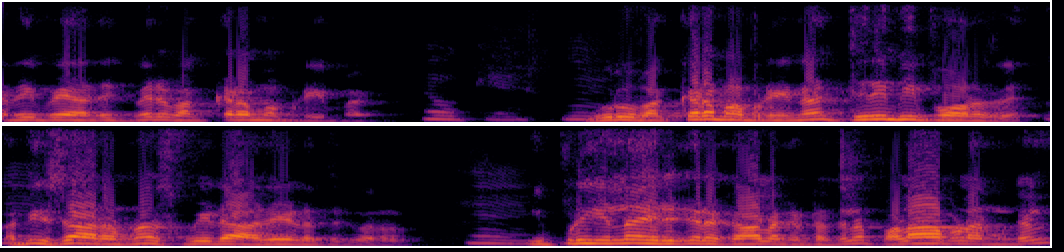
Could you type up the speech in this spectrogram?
அதே பேர் அதுக்கு பேர் வக்கரம் அப்படிம்பாங்க குரு வக்கரம் அப்படின்னா திரும்பி போறது. அதிசாரம்னா ஸ்பீடா அதே இடத்துக்கு வர்றது. இப்படி எல்லாம் இருக்கிற காலகட்டத்தில் பலாபலன்கள்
